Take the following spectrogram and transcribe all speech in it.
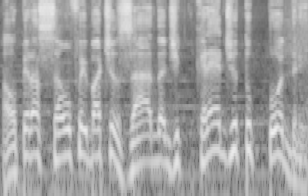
A operação foi batizada de Crédito Podre.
